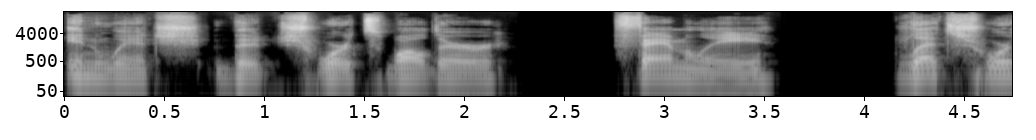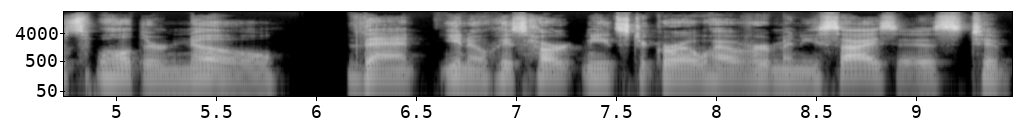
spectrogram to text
in which the Schwartzwalder family lets Schwartzwalder know that, you know, his heart needs to grow however many sizes to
